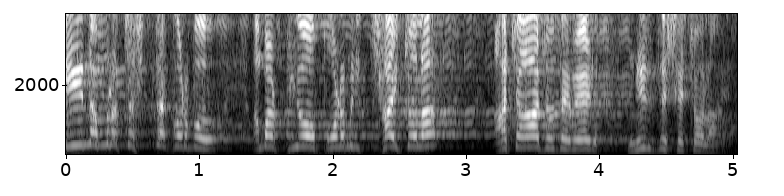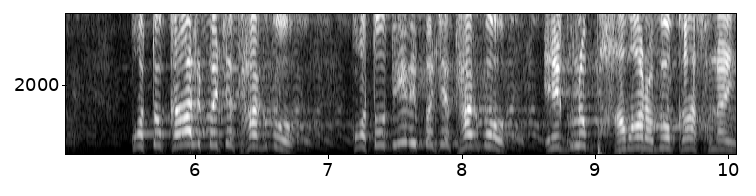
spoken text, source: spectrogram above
দিন আমরা চেষ্টা করব আমার প্রিয় পরম ইচ্ছায় চলা, আচার্য দেবের নির্দেশে চলা। কতকাল বেঁচে থাকব, কতদিন বেঁচে থাকব, এগুলো ভাবার অবকাশ নাই।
